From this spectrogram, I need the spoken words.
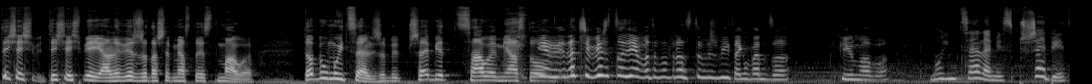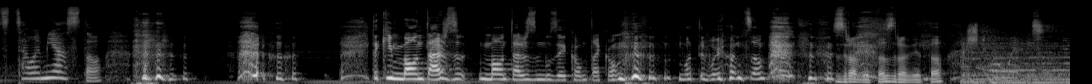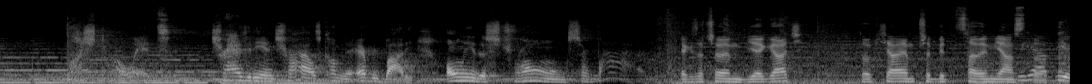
ty, się, ty się śmieje, ale wiesz, że nasze miasto jest małe. To był mój cel, żeby przebiec całe miasto. Nie, znaczy wiesz co, nie, bo to po prostu brzmi tak bardzo filmowo. Moim celem jest przebiec całe miasto. Taki montaż, montaż z muzyką taką motywującą. Zrobię to, zrobię to. Tragedy and trials come to everybody. Only the strong survive. Jak zacząłem biegać, to chciałem przebiec całe miasto. To.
